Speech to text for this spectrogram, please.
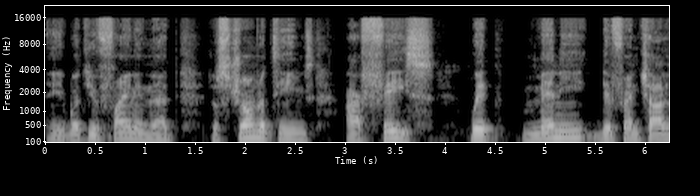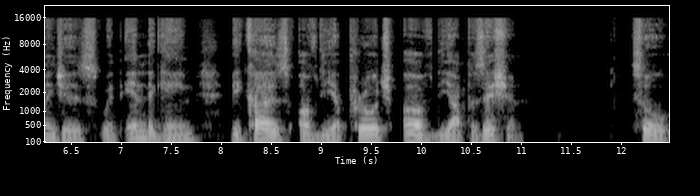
eh, what you're finding that the stronger teams are faced with many different challenges within the game because of the approach of the opposition. So,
